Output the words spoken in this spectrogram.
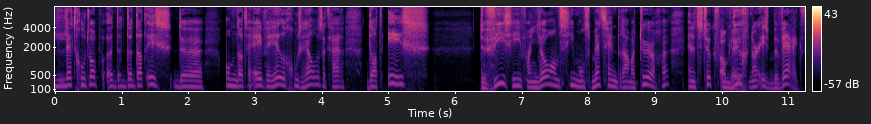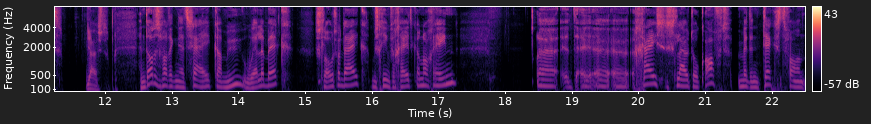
let goed op. Dat, dat is de. Om dat even heel goed helder te krijgen. Dat is de visie van Johan Simons met zijn dramaturgen. En het stuk van okay. Buchner is bewerkt. Juist. En dat is wat ik net zei. Camus, Wellebeck, Sloterdijk. Misschien vergeet ik er nog één. Uh, Gijs sluit ook af met een tekst van,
